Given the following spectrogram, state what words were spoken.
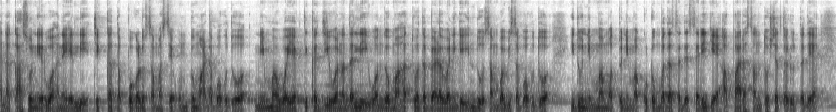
ಹಣಕಾಸು ನಿರ್ವಹಣೆಯಲ್ಲಿ ಚಿಕ್ಕ ತಪ್ಪುಗಳು ಸಮಸ್ಯೆ ಉಂಟು ಮಾಡಬಹುದು. ನಿಮ್ಮ ವೈಯಕ್ತಿಕ ಜೀವನದಲ್ಲಿ ಒಂದು ಮಹತ್ವದ ಬೆಳವಣಿಗೆ ಇಂದು ಸಂಭವಿಸಬಹುದು. ಇದು ನಿಮ್ಮ ಮತ್ತು ನಿಮ್ಮ ಕುಟುಂಬದ ಸದಸ್ಯರಿಗೆ ಅಪಾರ ಸಂತೋಷ ತರುತ್ತದೆ.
